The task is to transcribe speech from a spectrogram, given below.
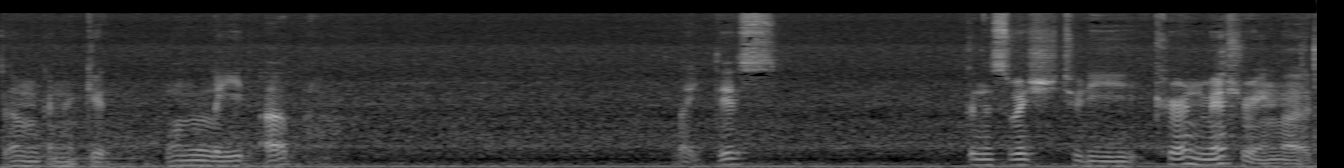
So I'm gonna get one lead up like this. Gonna switch to the current measuring mode.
